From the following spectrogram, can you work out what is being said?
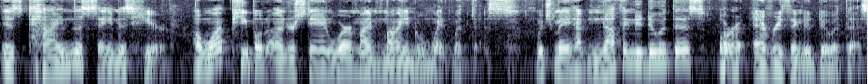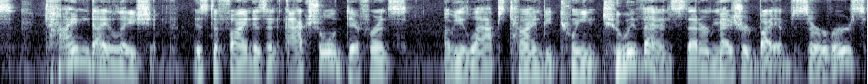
is time the same as here? I want people to understand where my mind went with this, which may have nothing to do with this or everything to do with this. Time dilation is defined as an actual difference of elapsed time between two events that are measured by observers,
